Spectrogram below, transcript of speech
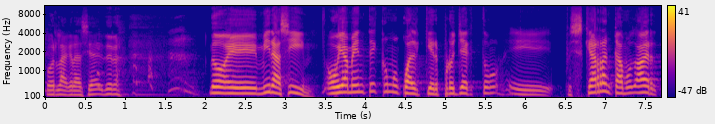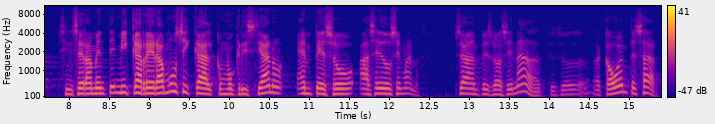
Por la gracia de Dios. No, eh, mira, sí, obviamente como cualquier proyecto, eh, pues es que arrancamos, a ver, sinceramente, mi carrera musical como cristiano empezó hace dos semanas. O sea, empezó hace nada, empezó, acabo de empezar.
